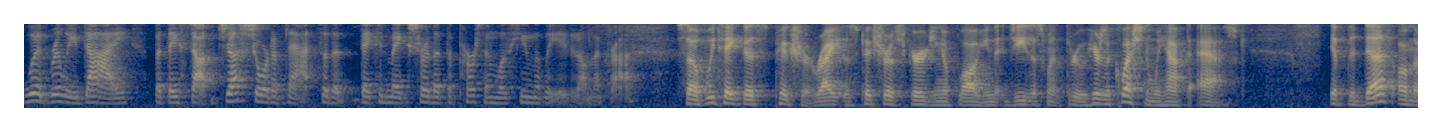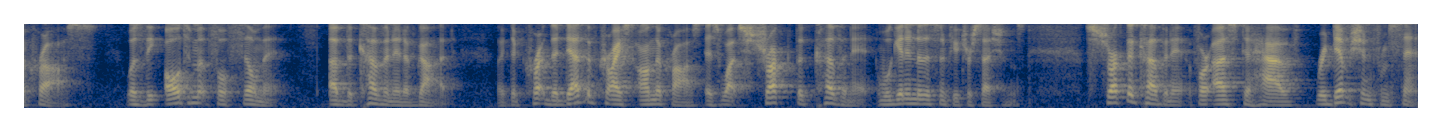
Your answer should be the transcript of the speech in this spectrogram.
would really die, but they stopped just short of that so that they could make sure that the person was humiliated on the cross. So if we take this picture, right, this picture of scourging and flogging that Jesus went through, here's a question we have to ask. If the death on the cross was the ultimate fulfillment of the covenant of God, like the, the death of Christ on the cross is what struck the covenant. We'll get into this in future sessions. Struck the covenant for us to have redemption from sin.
